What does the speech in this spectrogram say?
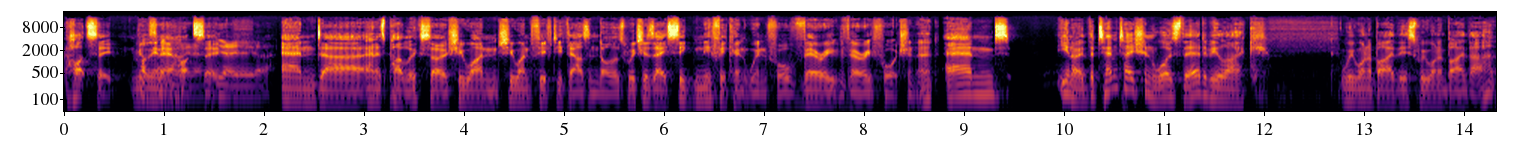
Hot Seat, Millionaire Hot Seat. Millionaire. Yeah, yeah, yeah. And uh, and it's public, so she won. She won fifty thousand dollars, which is a significant windfall. Very, very fortunate. And you know, the temptation was there to be like, we want to buy this, we want to buy that.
